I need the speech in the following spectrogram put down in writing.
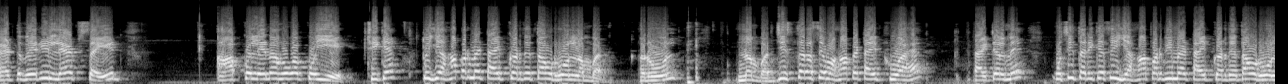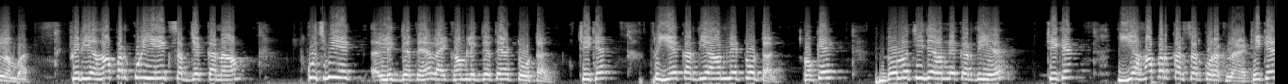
at the very left side आपको लेना होगा कोई एक। ठीक है? तो यहाँ पर मैं टाइप कर देता हूँ रोल नंबर रोल नंबर जिस तरह से वहाँ पे टाइप हुआ है टाइटल में, उसी तरीके से यहाँ पर भी मैं टाइप कर देता हूँ रोल नंबर फिर यहाँ पर कोई एक सब्जेक्ट का नाम, कुछ भी एक लिख देते हैं लाइक हम लिख देते हैं टोटल ठीक है? तो ये कर दिया हमने टोटल ओके दोनों चीज़ें हमने कर दी हैं, ठीक है? यहाँ पर कर्सर को रखना है, ठीक है?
